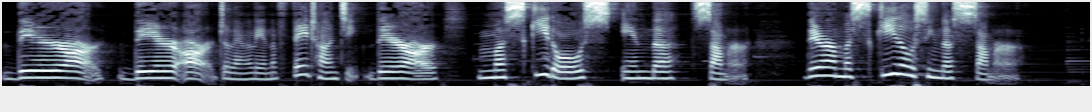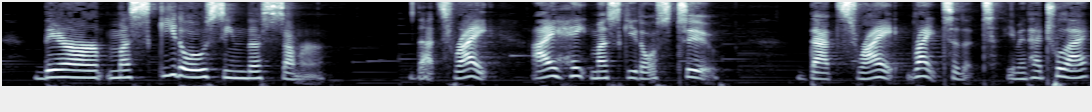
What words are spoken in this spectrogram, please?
there are there are 这两个连的非常紧。There are mosquitoes in the summer. There are mosquitoes in the summer. There are mosquitoes in the summer. That's right. I hate mosquitoes too. That's right. Right 的 t 也没太出来。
